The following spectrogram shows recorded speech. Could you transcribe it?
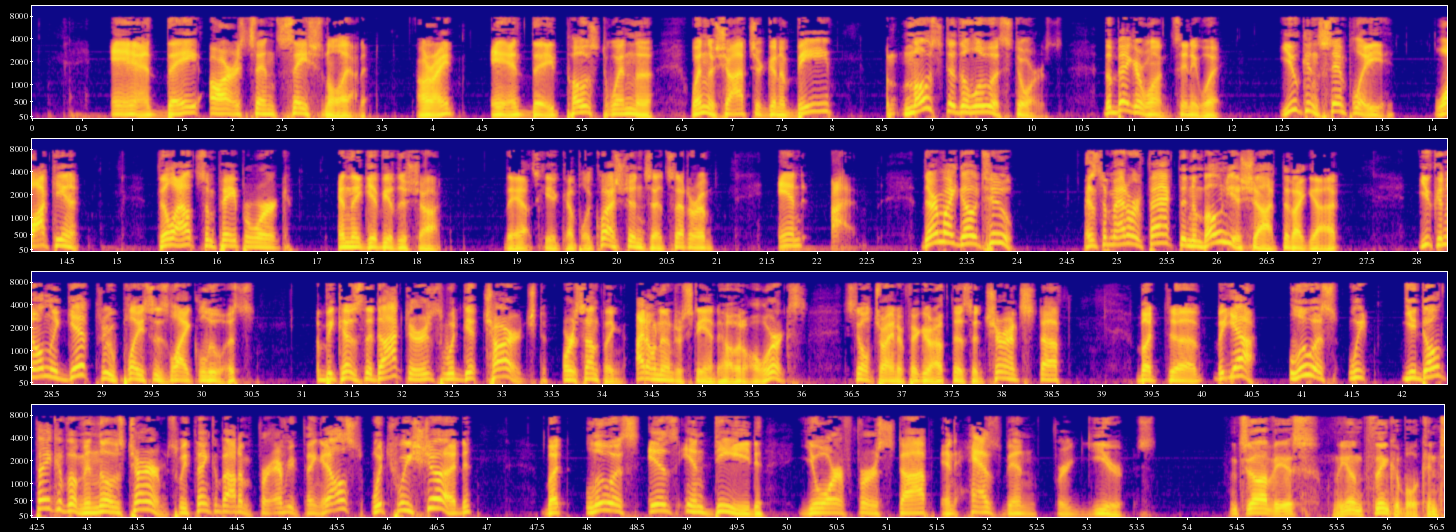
and they are sensational at it. All right. And they post when the, when the shots are going to be. Most of the Lewis stores, the bigger ones anyway, you can simply walk in, fill out some paperwork, and they give you the shot. They ask you a couple of questions, etc. And I, they're my go-to. As a matter of fact, the pneumonia shot that I got, you can only get through places like Lewis because the doctors would get charged or something. I don't understand how it all works. Still trying to figure out this insurance stuff. But, uh, but yeah, Lewis, we, you don't think of them in those terms. We think about them for everything else, which we should, but Lewis is indeed your first stop and has been for years. It's obvious the unthinkable continues.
